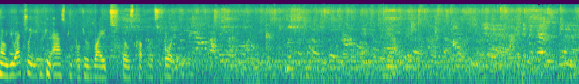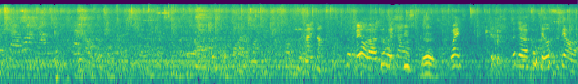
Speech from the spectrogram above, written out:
No, you actually you can ask people to write those couplets for you. 喂，那个布鞋都湿掉了。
